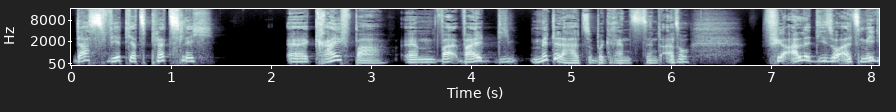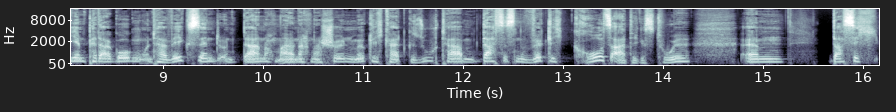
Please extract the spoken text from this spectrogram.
Das wird jetzt plötzlich äh, greifbar, ähm, weil, weil die Mittel halt so begrenzt sind. Also für alle, die so als Medienpädagogen unterwegs sind und da nochmal nach einer schönen Möglichkeit gesucht haben, das ist ein wirklich großartiges Tool, ähm, das sich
